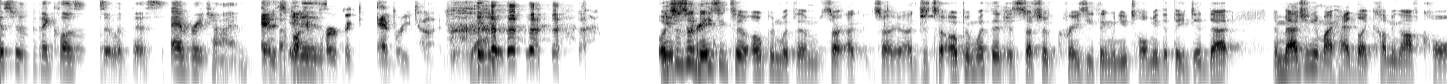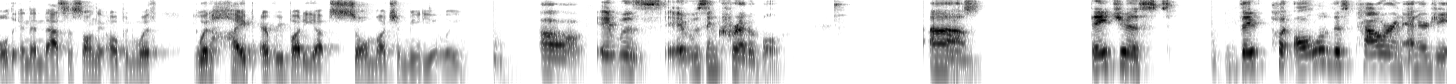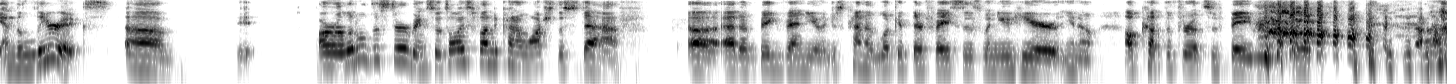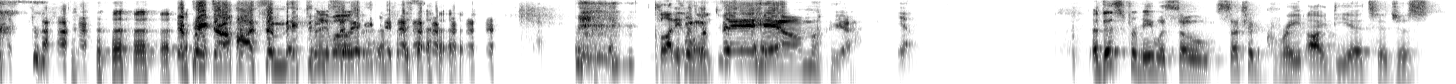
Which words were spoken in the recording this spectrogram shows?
This or they close it with this every time. And it's It fucking is- perfect every time. Which It's is amazing to open with them. Sorry, uh, sorry. Uh, just to open with it is such a crazy thing. When you told me that they did that, imagining in my head like coming off cold, and then that's the song they open with would hype everybody up so much immediately. Oh, it was it was incredible. Um, they just they've put all of this power and energy, and the lyrics um, are a little disturbing. So it's always fun to kind of watch the staff uh, at a big venue and just kind of look at their faces when you hear, you know, "I'll cut the throats of babies." it breaks our hearts to make them Claudia For going through some- them. Yeah. Yeah. Uh, this for me was so such a great idea to just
